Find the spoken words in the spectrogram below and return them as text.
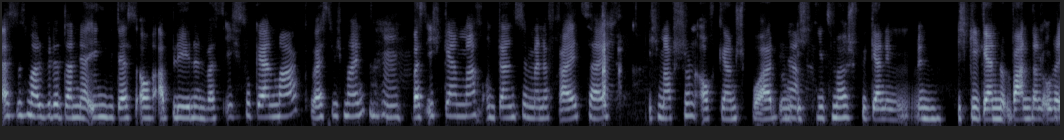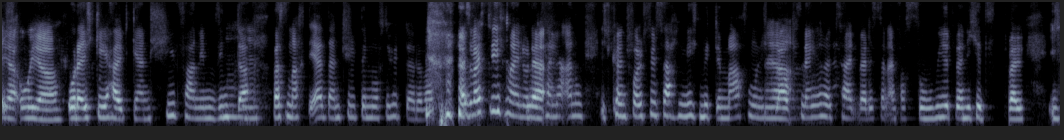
erstens mal würde dann ja irgendwie das auch ablehnen, was ich so gern mag. Weißt du, wie ich meine? Mhm. Was ich gern mache und dann so in meiner Freizeit. Ich mache schon auch gern Sport und Ja. ich gehe zum Beispiel gerne im, im ich gehe gerne wandern oder ja, ich oh ja. oder ich gehe halt gern Skifahren im Winter. Mhm. Was macht er dann? Chillt er nur auf der Hütte oder was? Also weißt du, wie ich meine? Oder Ja. keine Ahnung. Ich könnte voll viele Sachen nicht mit dem machen und ich glaube, längere Zeit wäre das dann einfach so weird, wenn ich jetzt, weil ich,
